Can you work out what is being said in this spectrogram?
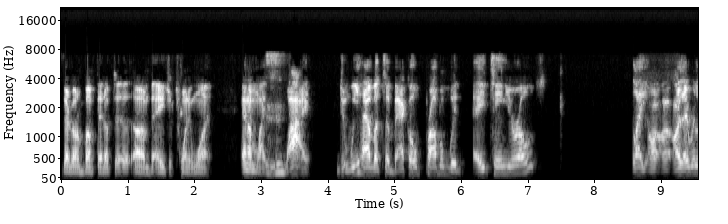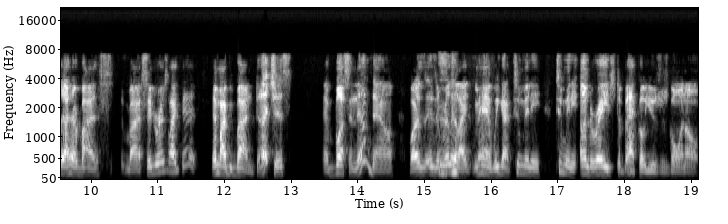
They're gonna bump that up to um the age of 21. And I'm like, mm-hmm. why? Do we have a tobacco problem with 18 year olds? Like, are, are they really out here buying buying cigarettes like that? They might be buying Dutches and busting them down, but is, is it really mm-hmm. like, man, we got too many too many underage tobacco users going on?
